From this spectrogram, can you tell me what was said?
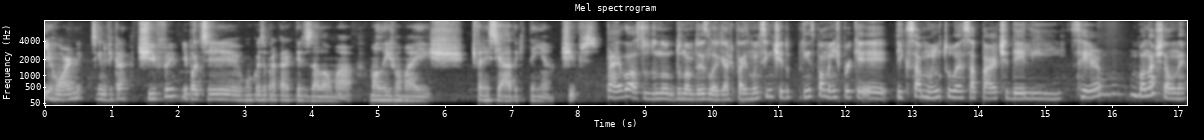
E horn significa chifre e pode ser alguma coisa coisa para caracterizar lá uma, uma lesma mais diferenciada que tenha chifres. Ah, eu gosto do, do nome do Slug. Acho que faz muito sentido, principalmente porque fixa muito essa parte dele ser um bonachão, né?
